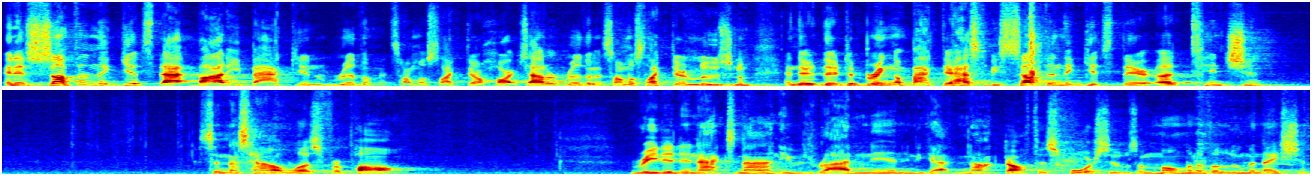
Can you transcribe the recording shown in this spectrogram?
And it's something that gets that body back in rhythm. It's almost like their heart's out of rhythm. It's almost like they're losing them. And they're there to bring them back. There has to be something that gets their attention. So and that's how it was for Paul. Read it in Acts 9. He was riding in and he got knocked off his horse. It was a moment of illumination.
